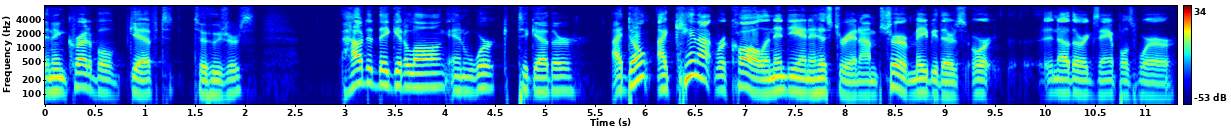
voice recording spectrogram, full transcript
an incredible gift to hoosiers how did they get along and work together i don't i cannot recall in indiana history and i'm sure maybe there's or in other examples where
